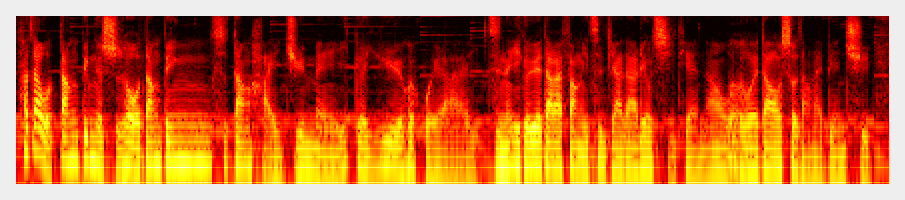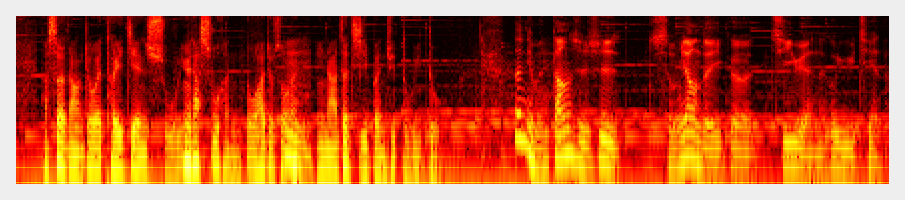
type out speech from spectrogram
他在我当兵的时候，当兵是当海军，每一个月会回来，只能一个月大概放一次假，大概六七天，然后我都会到社长那边去，那、嗯、社长就会推荐书，因为他书很多，他就说：“嗯、你拿这几本去读一读。”那你们当时是什么样的一个机缘能够遇见啊？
